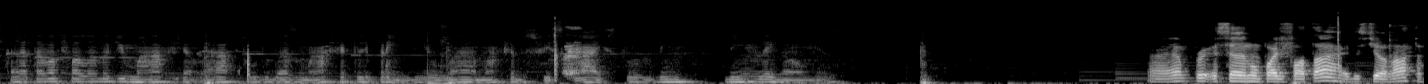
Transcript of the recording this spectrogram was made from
O cara tava falando de máfia lá, tudo das máfias que ele prendeu lá, máfia dos fiscais, tudo bem, bem legal mesmo. Ah, é? Você não pode faltar? Eles tiram nota?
